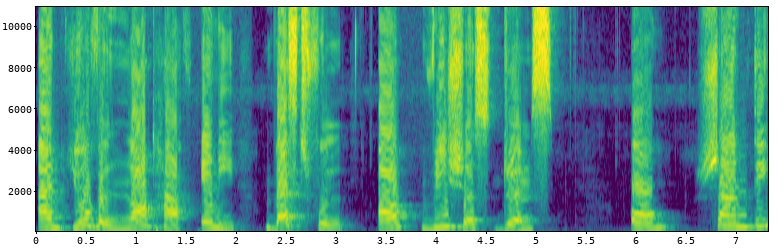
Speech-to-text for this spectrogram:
and you will not have any wasteful or vicious dreams. Om Shanti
